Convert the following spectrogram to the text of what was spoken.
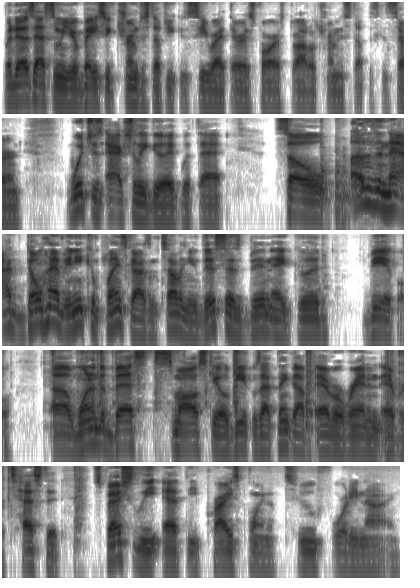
But it does have some of your basic trims and stuff you can see right there as far as throttle trim and stuff is concerned, which is actually good with that. So other than that, I don't have any complaints, guys. I'm telling you, this has been a good vehicle. Uh, one of the best small scale vehicles I think I've ever ran and ever tested, especially at the price point of 249.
